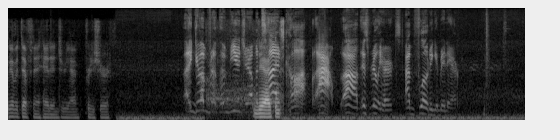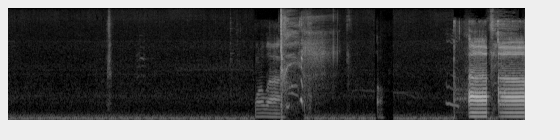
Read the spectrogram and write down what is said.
We have a definite head injury, I'm pretty sure. I come from the future. I'm a Yeah, I time think- cop. Ow, ow, this really hurts. I'm floating in midair. Well, uh, Uh, uh,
